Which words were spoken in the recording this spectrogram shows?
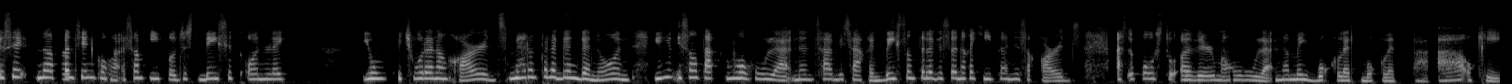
Kasi napansin ko nga, some people just base it on like yung itsura ng cards. Meron talagang ganon. Yun yung isang ta- mahuhula na sabi sa akin, based on talaga sa nakikita niya sa cards, as opposed to other mahuhula na may booklet-booklet pa. Ah, okay.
